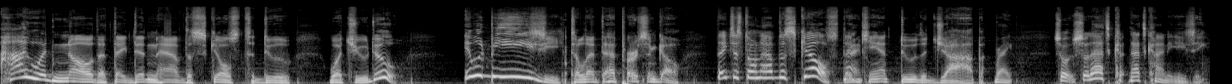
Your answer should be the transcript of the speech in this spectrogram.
I would know that they didn't have the skills to do what you do. It would be easy to let that person go. They just don't have the skills. They Right. can't do the job. right. So so that's that's kind of easy.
